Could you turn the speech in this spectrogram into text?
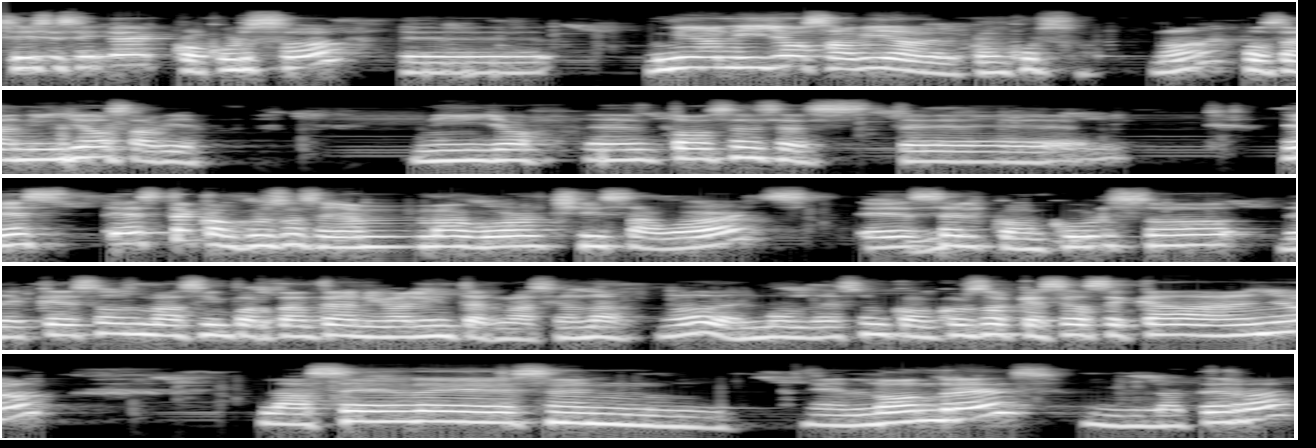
Sí, sí, sí, concurso. Eh, mira, ni yo sabía del concurso, ¿no? O sea, ni yo sabía. Ni yo. Entonces, este este concurso se llama World Cheese Awards. Es el concurso de quesos más importante a nivel internacional, ¿no? Del mundo. Es un concurso que se hace cada año. La sede es en, en Londres, Inglaterra.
